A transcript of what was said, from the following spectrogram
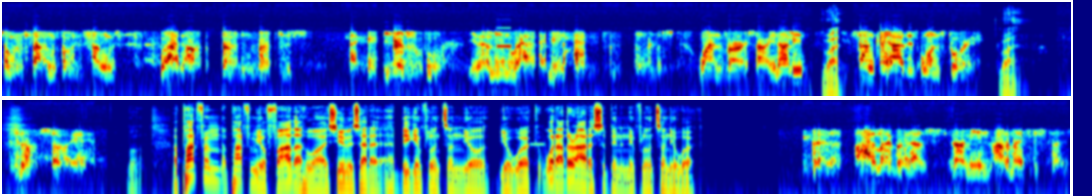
Some of the songs, some of the songs we had certain verses like years before. You know what I mean? We had, I mean, like, just one verse, or you know what I mean? Right. Each song kind of has its own story. Right. You know, so yeah. Well, apart from apart from your father, who I assume has had a, a big influence on your, your work, what other artists have been an influence on your work? all of my brothers, you know what I mean? All of my sisters,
